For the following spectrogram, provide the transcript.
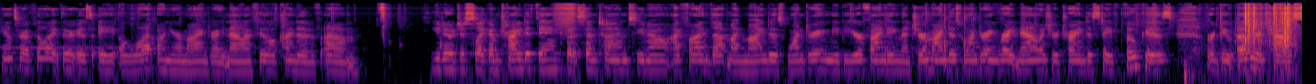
Cancer, I feel like there is a, a lot on your mind right now. I feel kind of um, you know, just like I'm trying to think, but sometimes, you know, I find that my mind is wandering. Maybe you're finding that your mind is wandering right now as you're trying to stay focused or do other tasks,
